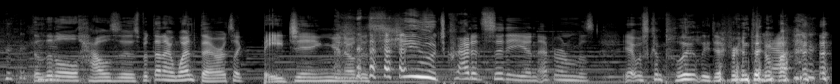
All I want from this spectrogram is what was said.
the little houses. But then I went there. It's like Beijing. You know, this huge crowded city, and everyone was. It was completely different than. Yeah. What,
